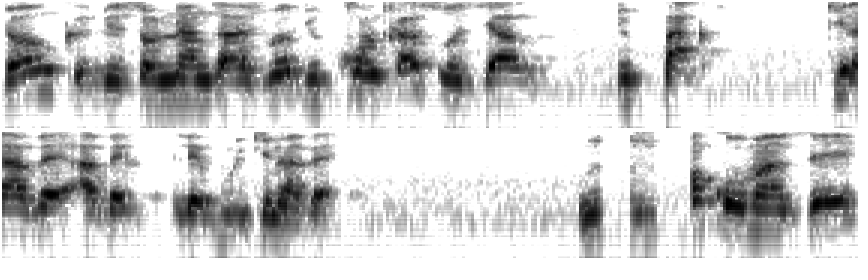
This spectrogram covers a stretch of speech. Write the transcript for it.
donc de son engagement du contrat social, du pacte qu'il avait avec les Burkinabés. Nous avons commencé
